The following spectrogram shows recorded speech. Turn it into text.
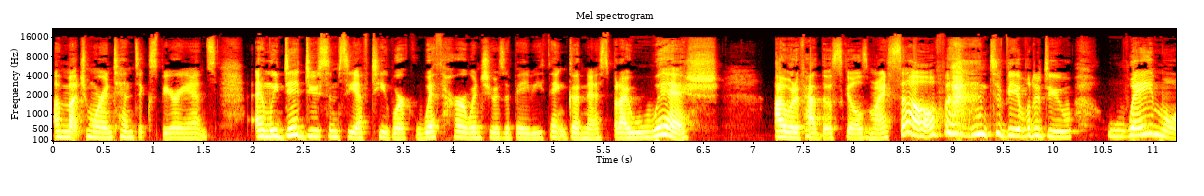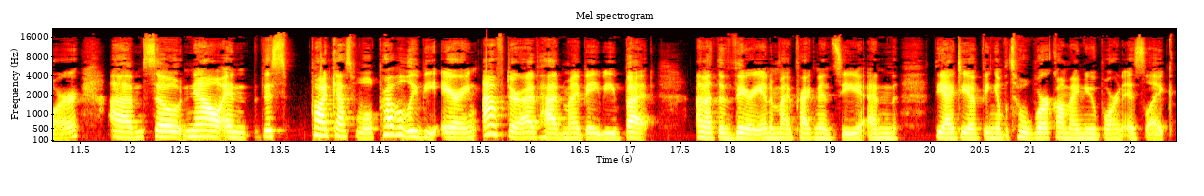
a much more intense experience, and we did do some CFT work with her when she was a baby. Thank goodness. But I wish I would have had those skills myself to be able to do way more. Um, so now, and this podcast will probably be airing after I've had my baby, but I'm at the very end of my pregnancy, and the idea of being able to work on my newborn is like,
